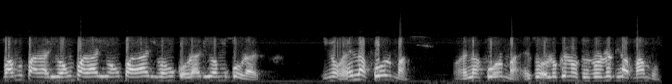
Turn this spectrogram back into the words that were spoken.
vamos a pagar y vamos a pagar y vamos a pagar y vamos a cobrar y vamos a cobrar. Y no es la forma, no es la forma, eso es lo que nosotros reclamamos.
